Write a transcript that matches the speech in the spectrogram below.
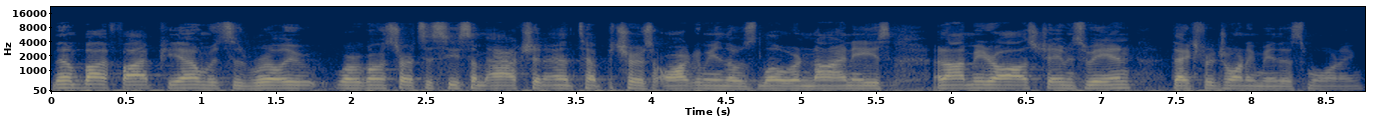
Then by 5 p.m., which is really where we're going to start to see some action and temperatures are going to be in those lower 90s. And I'm meteorologist James Wheaton. Thanks for joining me this morning.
